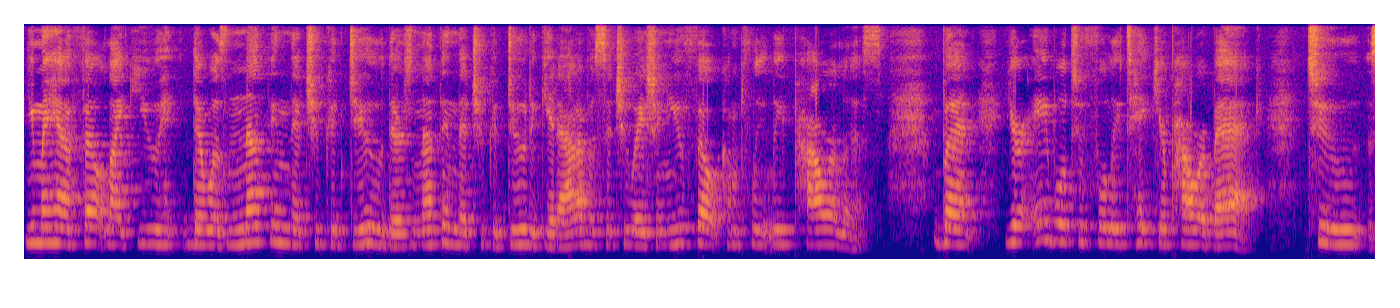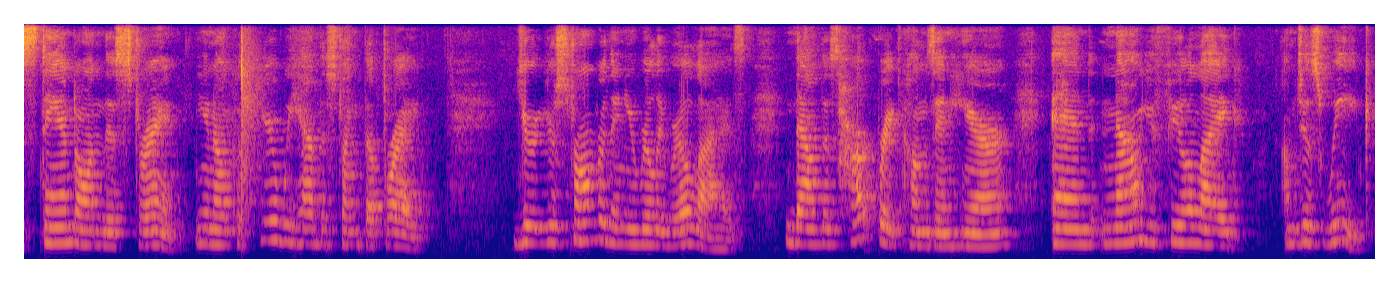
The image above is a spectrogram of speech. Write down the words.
You may have felt like you there was nothing that you could do. There's nothing that you could do to get out of a situation. You felt completely powerless. But you're able to fully take your power back to stand on this strength you know because here we have the strength upright you're you're stronger than you really realize now this heartbreak comes in here and now you feel like I'm just weak.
